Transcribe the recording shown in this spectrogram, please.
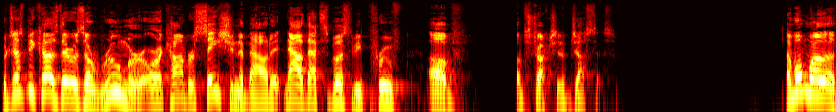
But just because there was a rumor or a conversation about it, now that's supposed to be proof of obstruction of justice. And one more,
